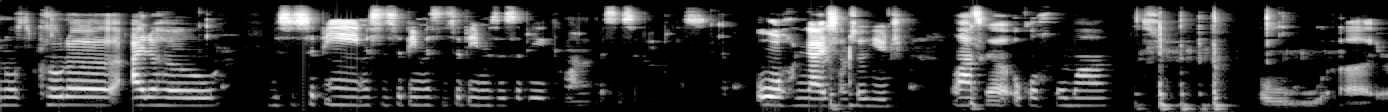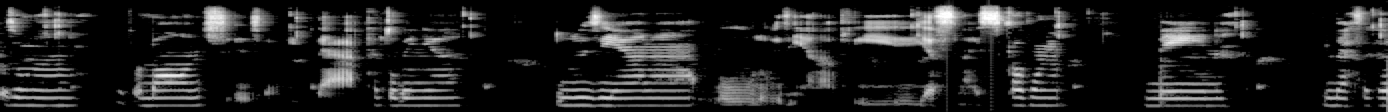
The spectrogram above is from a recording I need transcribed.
North Dakota, Idaho, Mississippi, Mississippi, Mississippi, Mississippi. Come on, Mississippi, please. Oh, nice. I'm so huge. Alaska, Oklahoma, oh, uh, Arizona, Vermont is to be that. Pennsylvania, Louisiana, oh, Louisiana. Yes, nice. California, Maine, New Mexico,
